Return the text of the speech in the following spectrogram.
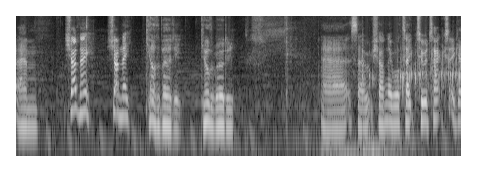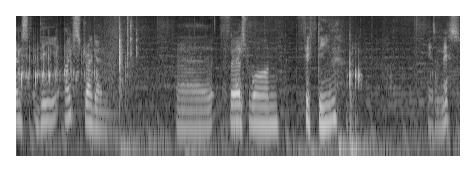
um, Chardonnay, Chardonnay, kill the birdie, kill the birdie. Uh, so Chardonnay will take two attacks against the ice dragon. Uh, First one, 15, Is a miss.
